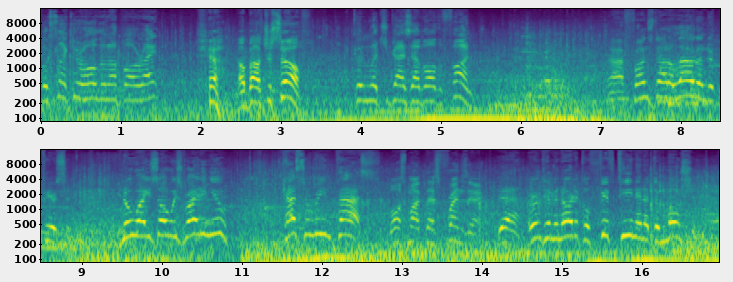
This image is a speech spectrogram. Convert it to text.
Looks like you're holding up all right. Yeah, how about yourself? I Couldn't let you guys have all the fun. Uh, fun's not allowed under Pearson. You know why he's always writing you? Kasserine Pass. Lost my best friends there. Yeah, earned him an Article 15 and a demotion.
